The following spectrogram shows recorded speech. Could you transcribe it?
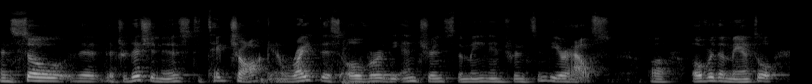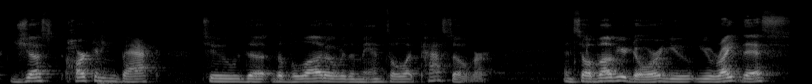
And so the, the tradition is to take chalk and write this over the entrance, the main entrance into your house, uh, over the mantle, just hearkening back to the, the blood over the mantle at Passover. And so above your door, you, you write this,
